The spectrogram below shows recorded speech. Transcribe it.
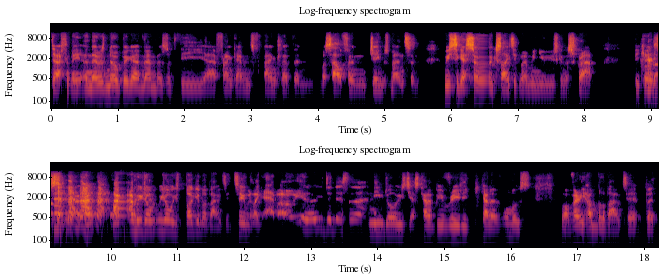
definitely. And there was no bigger members of the uh, Frank Evans fan club than myself and James Manson. We used to get so excited when we knew he was going to scrap because and we'd, we'd always bug him about it too. We're like, Evo, you know, you did this and that, and he'd always just kind of be really kind of almost well, very humble about it. But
